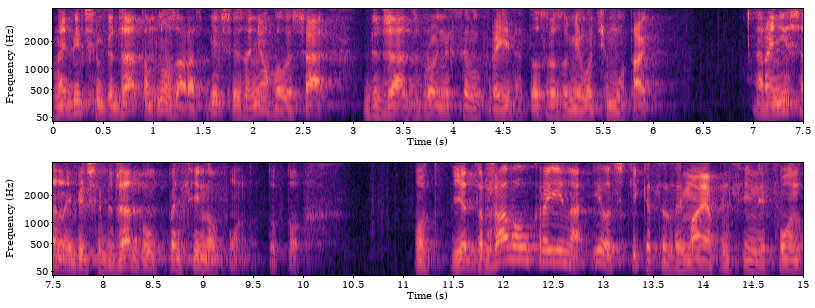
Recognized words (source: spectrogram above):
найбільшим бюджетом, ну зараз більший за нього лише бюджет Збройних сил України. То зрозуміло чому, так? Раніше найбільший бюджет був пенсійного фонду. Тобто, от є держава Україна, і от стільки це займає пенсійний фонд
